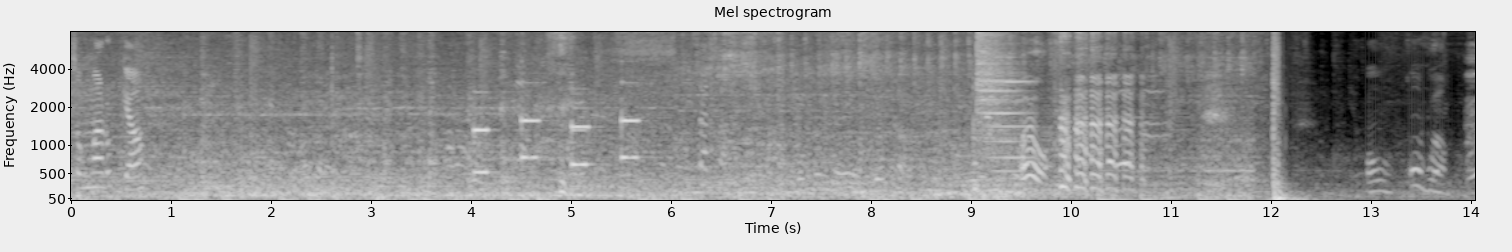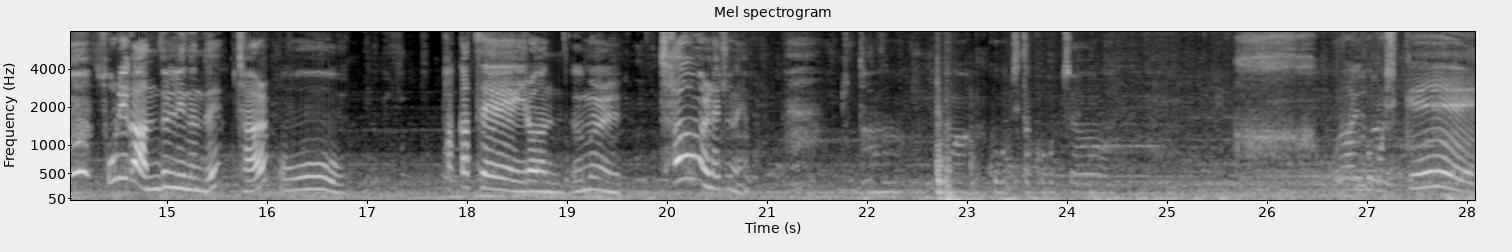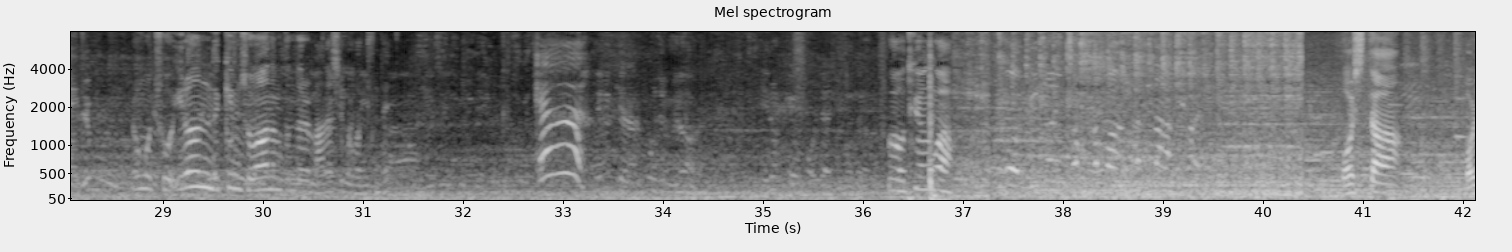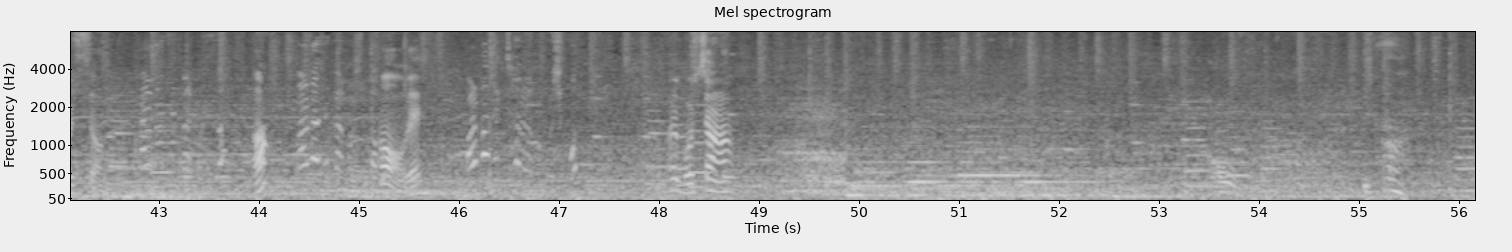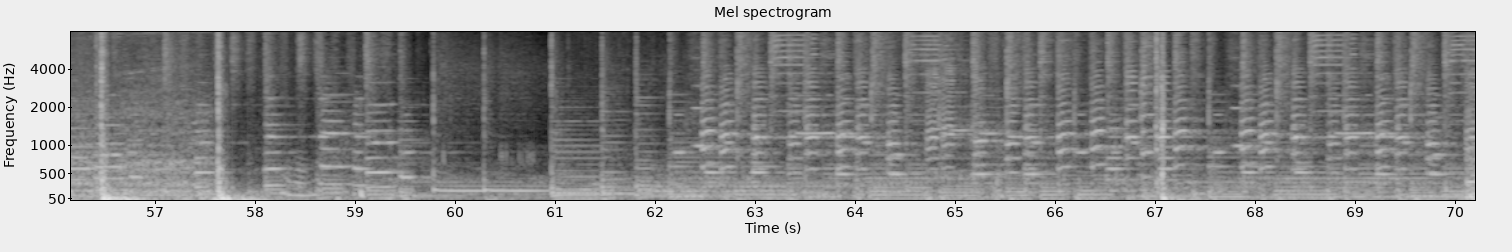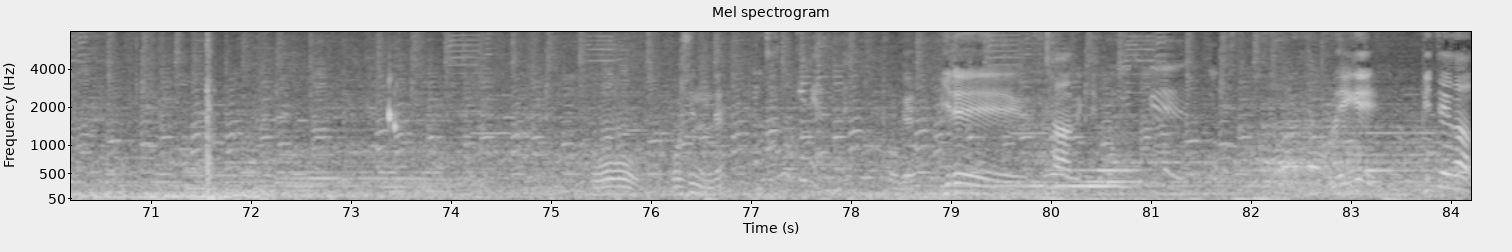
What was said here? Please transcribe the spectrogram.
정말 웃겨. 아유 오, 오 뭐야? 헉, 소리가 안 들리는데? 잘? 오. 바깥에 이런 음을 차음을 해주네요. 좋다. 와, 고급지다 고급져. 크, 뭐야 이거 멋있게. 이런 거 좋, 이런 느낌 좋아하는 분들 많으실 것 같은데. 까. 뭐야 어떻게 하는 거야? 이거 척 한번 사진 하나 찍어요. 멋있다 멋있어 빨간 색깔 멋있어? 어? 빨간 색깔 멋있다. 어 왜? 빨간색 차를 갖고 싶어? 아니 멋있잖아 멋있는데? 차 느낌이 아닌데? 그게 미래 차 느낌. 아, 이게 밑에가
